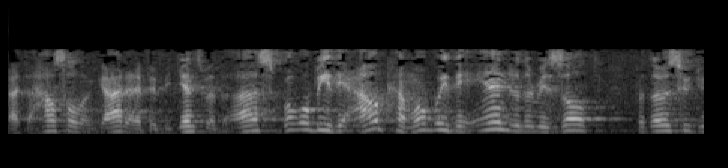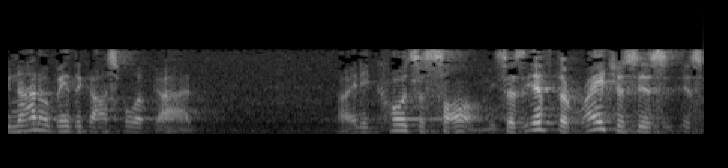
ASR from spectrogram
at the household of God, and if it begins with us, what will be the outcome? What will be the end or the result for those who do not obey the gospel of God? Uh, and he quotes a psalm. He says, If the righteous is, is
